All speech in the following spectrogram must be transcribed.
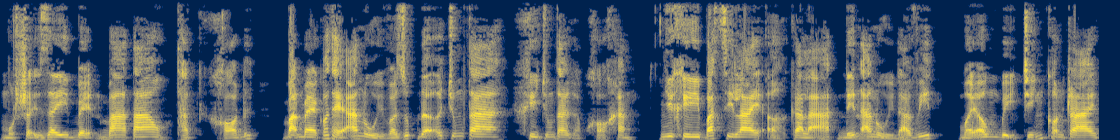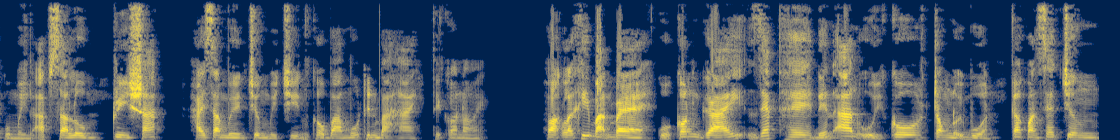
Một sợi dây bện ba tao thật khó đứt. Bạn bè có thể an ủi và giúp đỡ chúng ta khi chúng ta gặp khó khăn. Như khi Basilai ở Galaad đến an ủi David bởi ông bị chính con trai của mình Absalom truy sát. 2 Samuel chương 19 câu 31 đến 32 thì có nói. Hoặc là khi bạn bè của con gái Dép Thê đến an ủi cô trong nỗi buồn. Các quan xét chương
